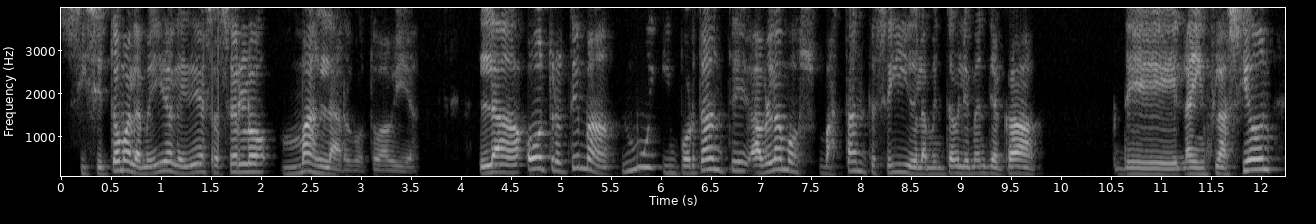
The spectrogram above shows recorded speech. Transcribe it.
si se toma la medida, la idea es hacerlo más largo todavía. La otro tema muy importante, hablamos bastante seguido, lamentablemente acá, de la inflación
